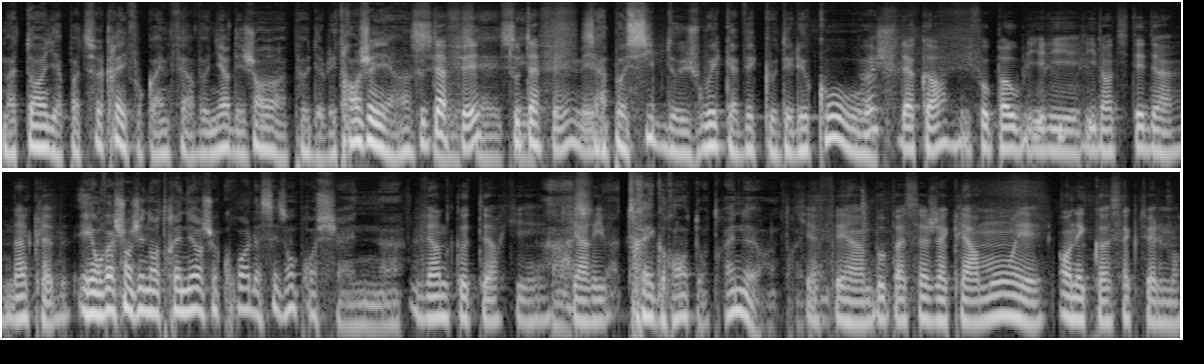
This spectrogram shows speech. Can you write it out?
maintenant, il n'y a pas de secret. Il faut quand même faire venir des gens un peu de l'étranger. hein. Tout à fait, c'est- tout à fait. Mais C'est impossible de jouer qu'avec des locaux. ouais, je suis d'accord. Il ne faut pas oublier l'i- l'identité d'un d'un club. Et on va changer d'entraîneur, je crois, la saison prochaine. Verne Cotter qui, Ah, qui arrive, Un très grand entraîneur. très qui a fait un beau passage à Clermont et en Écosse actuellement.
